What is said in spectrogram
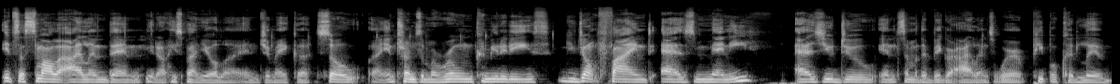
it's a smaller island than you know Hispaniola and Jamaica. So uh, in terms of maroon communities, you don't find as many as you do in some of the bigger islands where people could live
